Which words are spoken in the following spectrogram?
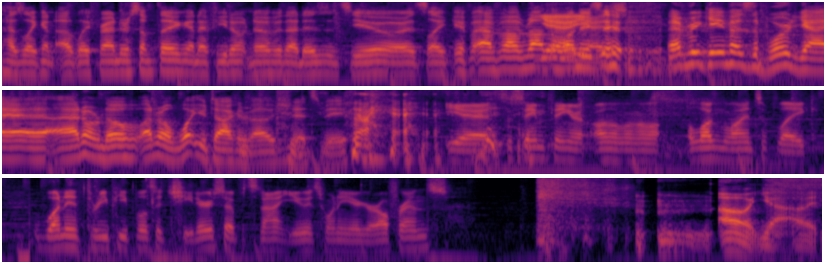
has like an ugly friend or something, and if you don't know who that is, it's you. Or it's like if, if I'm not Yeah, the one yeah, who's it's- every game has the board guy. I, I don't know. I don't know what you're talking about. Shit, it's me. Yeah, it's the same thing along, along the lines of like one in three people is a cheater. So if it's not you, it's one of your girlfriends. oh, yeah. it-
